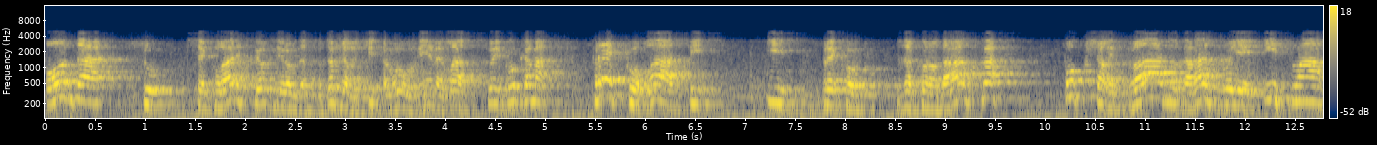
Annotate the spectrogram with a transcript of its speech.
onda su sekularisti, obzirom da su držali čitav ovo vrijeme vlast u svojim rukama, preko vlasti i preko zakonodavstva pokušali stvarno da razvoje islam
